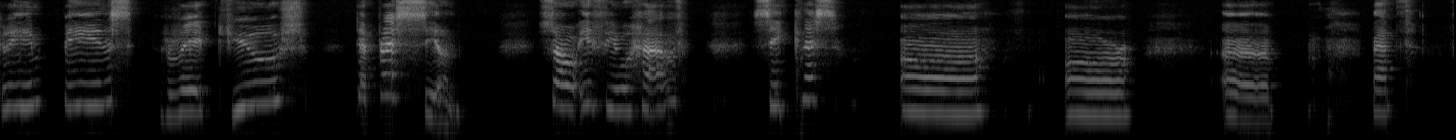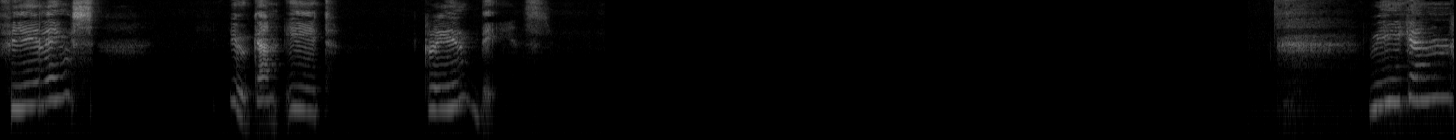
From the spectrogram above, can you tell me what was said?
Green beans reduce depression. So if you have sickness uh, or uh, bad feelings, you can eat green beans. We can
